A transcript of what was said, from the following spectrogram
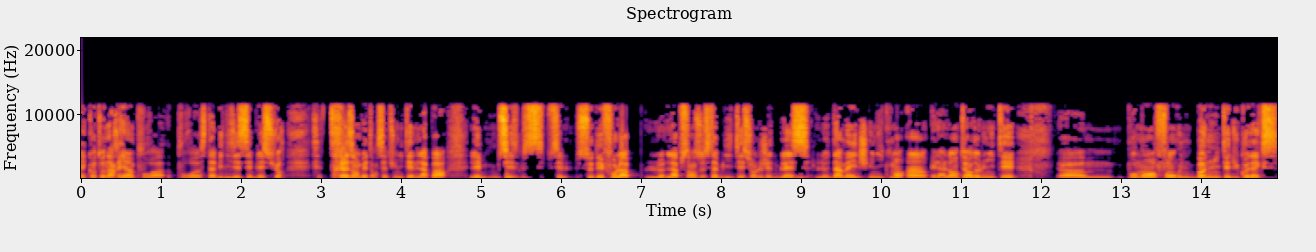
Et quand on n'a rien pour euh, pour euh, stabiliser ses blessures, c'est très embêtant. Cette unité ne l'a pas. Les, ce défaut-là, l'absence de stabilité sur le jet de bless, le damage uniquement 1 et la lenteur de l'unité, euh, pour moi en font une bonne unité du codex,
